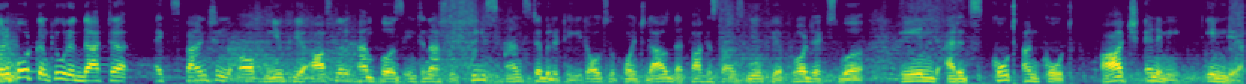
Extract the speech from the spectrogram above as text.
The report concluded that uh, expansion of nuclear arsenal hampers international peace and stability. It also pointed out that Pakistan's nuclear projects were aimed at its quote-unquote arch enemy, India.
